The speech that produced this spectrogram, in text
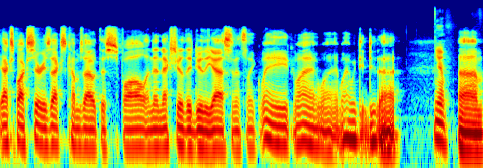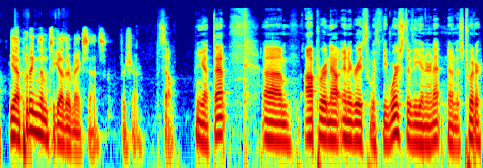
Xbox Series X comes out this fall, and then next year they do the S, and it's like, wait, why, why, why would you do that? Yeah, um, yeah, putting them together makes sense for sure. So you got that. Um, Opera now integrates with the worst of the internet, known as Twitter,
